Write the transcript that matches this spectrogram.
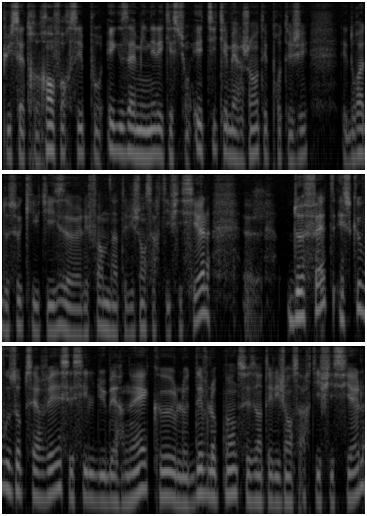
puisse être renforcée pour examiner les questions éthiques émergentes et protéger les droits de ceux qui utilisent euh, les formes d'intelligence artificielle. Euh, de fait, est-ce que vous observez, Cécile Dubernay, que le développement de ces intelligences artificielles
